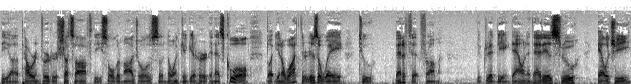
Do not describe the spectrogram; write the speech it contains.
the uh, power inverter shuts off the solar modules so no one can get hurt, and that's cool. But you know what? There is a way to benefit from the grid being down, and that is through LG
